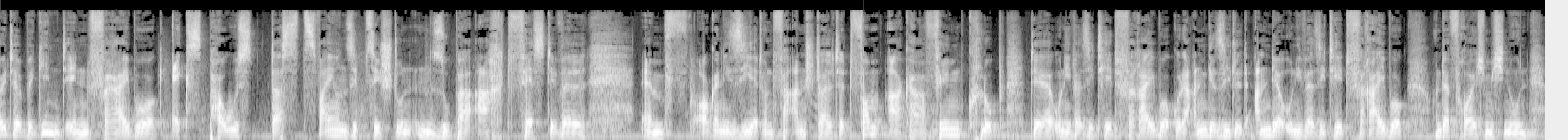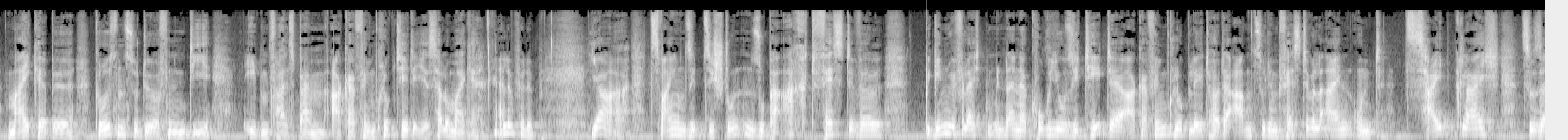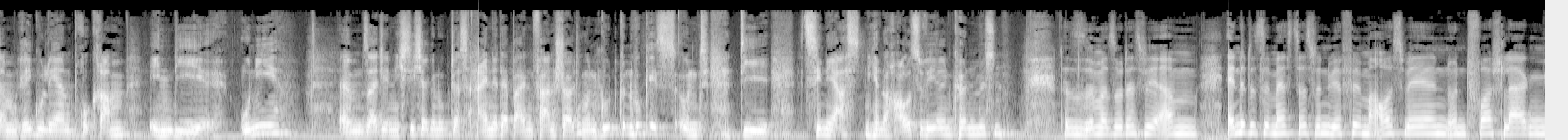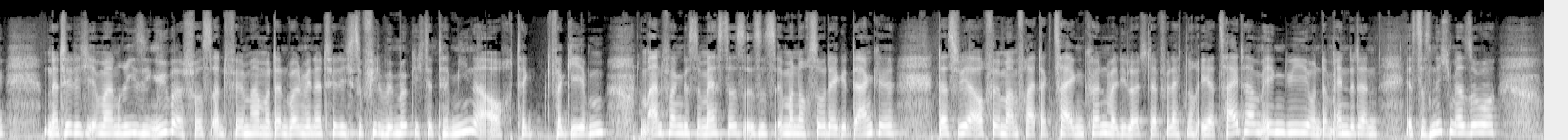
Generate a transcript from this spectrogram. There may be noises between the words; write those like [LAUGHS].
Heute beginnt in Freiburg Exposed das 72 Stunden Super 8 Festival, ähm, organisiert und veranstaltet vom AK Filmclub der Universität Freiburg oder angesiedelt an der Universität Freiburg. Und da freue ich mich nun, Maike begrüßen zu dürfen, die ebenfalls beim AK Filmclub tätig ist. Hallo Maike. Hallo Philipp. Ja, 72 Stunden Super 8 Festival. Beginnen wir vielleicht mit einer Kuriosität. Der AK Filmclub lädt heute Abend zu dem Festival ein und zeitgleich zu seinem regulären Programm in die Uni ähm, seid ihr nicht sicher genug, dass eine der beiden Veranstaltungen gut genug ist und die Cineasten hier noch auswählen können müssen? Das ist immer so, dass wir am Ende des Semesters, wenn wir Filme auswählen und vorschlagen, natürlich immer einen riesigen Überschuss an Filmen haben und dann wollen wir natürlich so viel wie möglich der Termine auch vergeben. Und am Anfang des Semesters ist es immer noch so der Gedanke, dass wir auch Filme am Freitag zeigen können, weil die Leute da vielleicht noch eher Zeit haben irgendwie und am Ende dann ist das nicht mehr so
